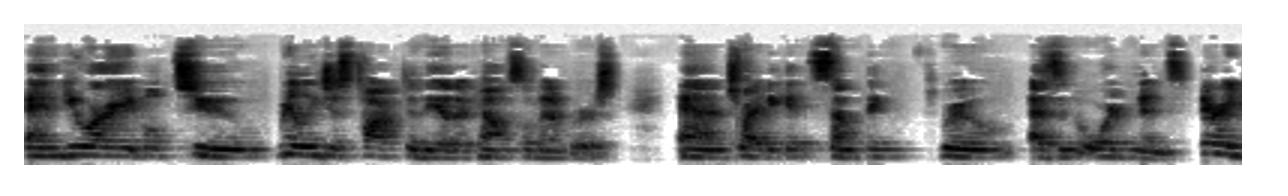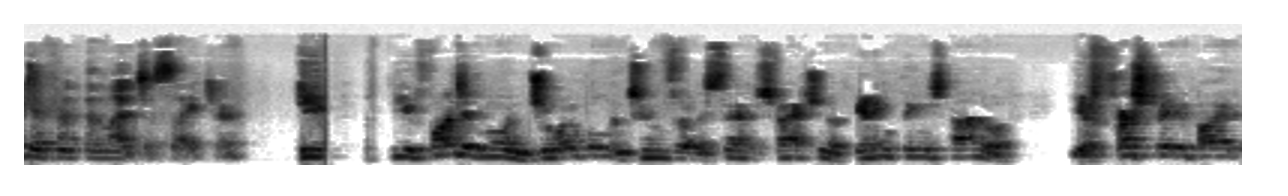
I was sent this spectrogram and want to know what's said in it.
And you are able to really just talk to the other council members and try to get something through as an ordinance, very different than legislature. Do you, do you find it more enjoyable in terms of the satisfaction of getting things done or you're frustrated by it?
